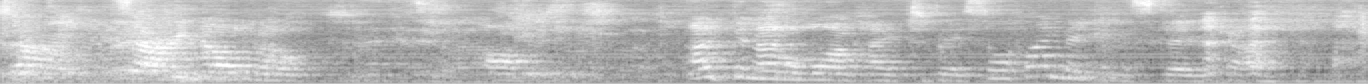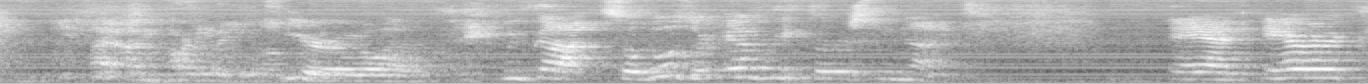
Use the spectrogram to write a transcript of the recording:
Sorry, sorry, no, no. Um, I've been on a long hike today, so if I make a mistake, uh, I, I'm hardly here at all. We've got, so those are every Thursday night. And Eric,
